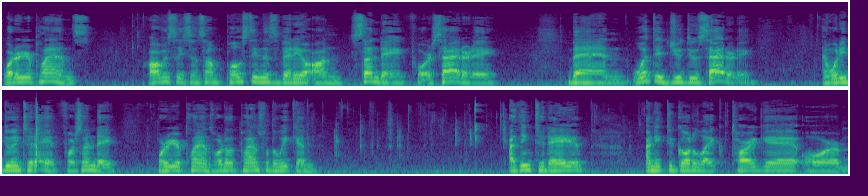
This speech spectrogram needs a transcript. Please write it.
What are your plans? Obviously, since I'm posting this video on Sunday for Saturday, then what did you do Saturday? And what are you doing today for Sunday? What are your plans? What are the plans for the weekend? I think today I need to go to like Target or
